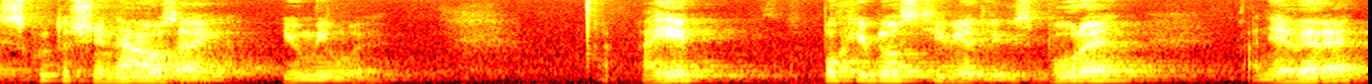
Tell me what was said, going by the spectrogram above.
skutočne naozaj ju miluje. A jej pochybnosti viedli k zbure a nevere.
